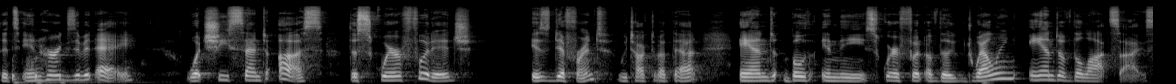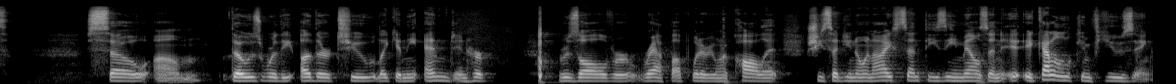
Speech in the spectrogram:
that's in her Exhibit A, what she sent us, the square footage is different. We talked about that. And both in the square foot of the dwelling and of the lot size. So um, those were the other two, like in the end, in her resolve or wrap up, whatever you want to call it, she said, you know, and I sent these emails and it, it got a little confusing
